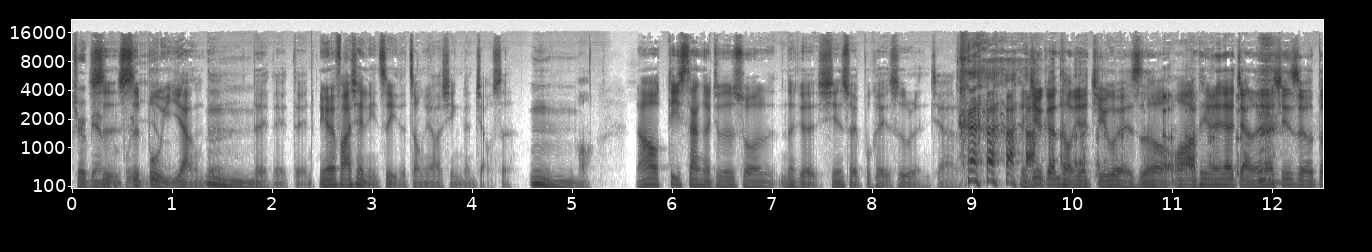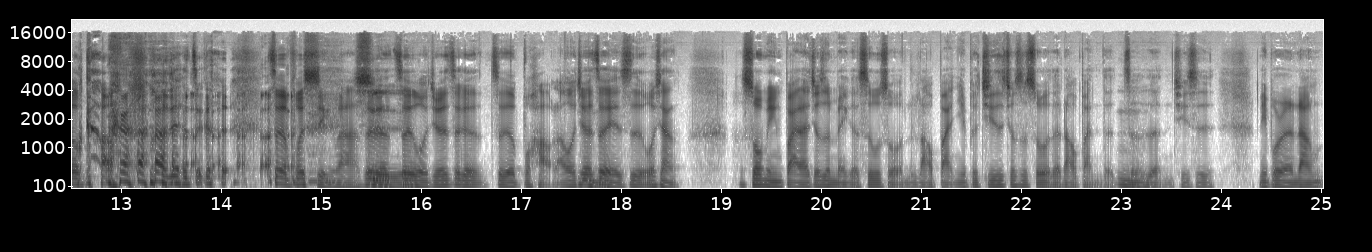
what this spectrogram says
是是不一样的。嗯，对对对，你会发现你自己的重要性跟角色。嗯，哦，然后第三个就是说，那个薪水不可以输人家了。你去跟同学聚会的时候，哇，听人家讲人家薪水有多高，我觉得这个这个不行啦，这个这个我觉得这个这个不好啦。我觉得这也是我想。说明白了，就是每个事务所的老板，也不，其实就是所有的老板的责任。嗯、其实你不能让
